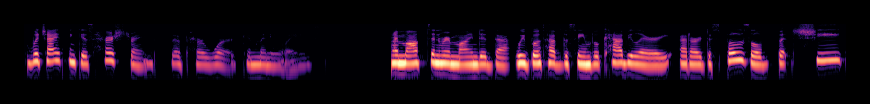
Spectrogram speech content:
which I think is her strength of her work in many ways. I'm often reminded that we both have the same vocabulary at our disposal, but she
